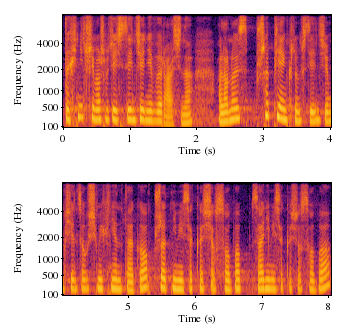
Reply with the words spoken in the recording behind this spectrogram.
Technicznie można powiedzieć zdjęcie niewyraźne, ale ono jest przepięknym zdjęciem księdza uśmiechniętego. Przed nim jest jakaś osoba, za nim jest jakaś osoba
